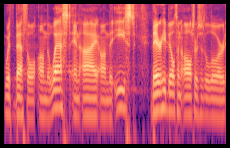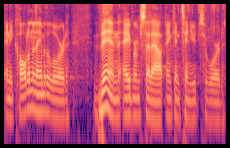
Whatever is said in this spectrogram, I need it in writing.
with Bethel on the west and Ai on the east. There he built an altar to the Lord, and he called on the name of the Lord. Then Abram set out and continued toward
